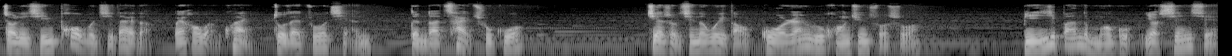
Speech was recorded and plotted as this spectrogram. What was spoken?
赵立新迫不及待地摆好碗筷，坐在桌前，等待菜出锅。剑手青的味道果然如黄娟所说，比一般的蘑菇要鲜些，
